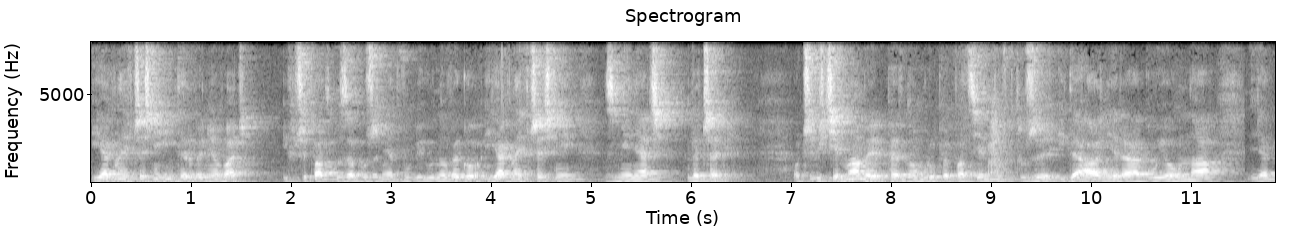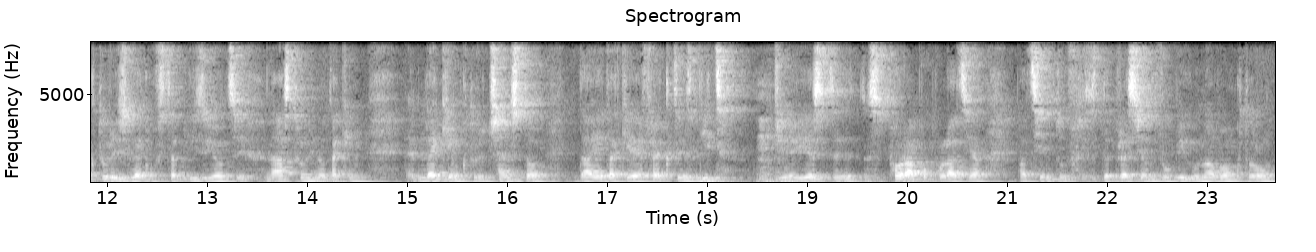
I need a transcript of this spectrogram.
i jak najwcześniej interweniować i w przypadku zaburzenia dwubiegunowego jak najwcześniej zmieniać leczenie. Oczywiście mamy pewną grupę pacjentów, którzy idealnie reagują na jak któryś z leków stabilizujących nastrój. No takim lekiem, który często daje takie efekty z LIT, gdzie jest y, spora populacja pacjentów z depresją dwubiegunową, którą,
